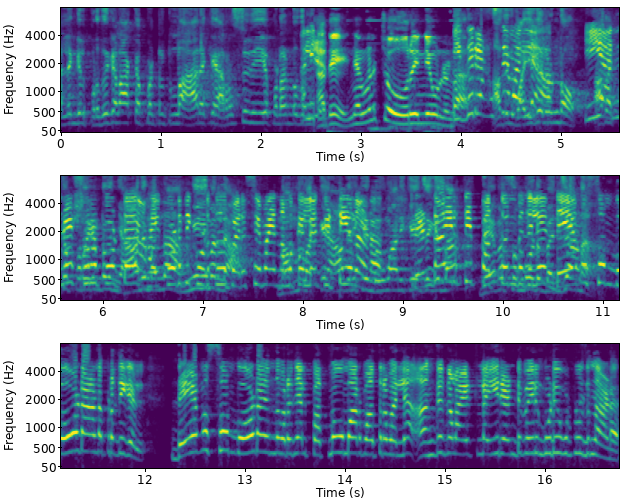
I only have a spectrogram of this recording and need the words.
അല്ലെങ്കിൽ പ്രതികളാക്കപ്പെട്ടിട്ടുള്ള ആരൊക്കെ അറസ്റ്റ് ചെയ്യപ്പെടേണ്ടതുണ്ട്? അതെ ഞങ്ങൾ ചോറ് തന്നെ കൊണ്ടുവരണം. ഇത് രഹസ്യമല്ല. വൈകലുണ്ടോ? ദേവസ്വം ബോർഡാണ് പ്രതികൾ. ദേവസ്വം ബോർഡ് എന്ന് പറഞ്ഞാൽ പത്മകുമാർ മാത്രമല്ല അംഗങ്ങളായിട്ടുള്ള ഈ രണ്ടുപേരും കൂടി ഉൾപ്പെടുന്നതാണ്.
